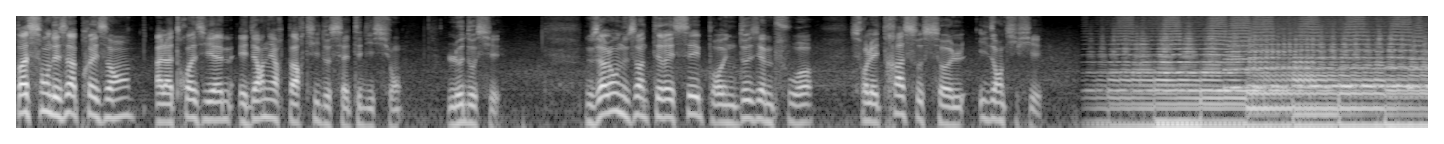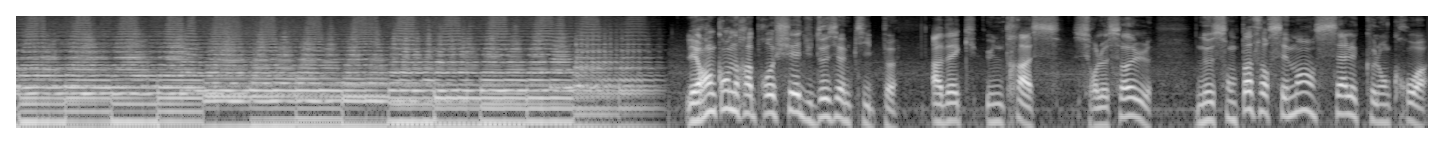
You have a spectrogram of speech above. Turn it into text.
Passons dès à présent à la troisième et dernière partie de cette édition, le dossier. Nous allons nous intéresser pour une deuxième fois sur les traces au sol identifiées. Les rencontres rapprochées du deuxième type, avec une trace sur le sol, ne sont pas forcément celles que l'on croit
